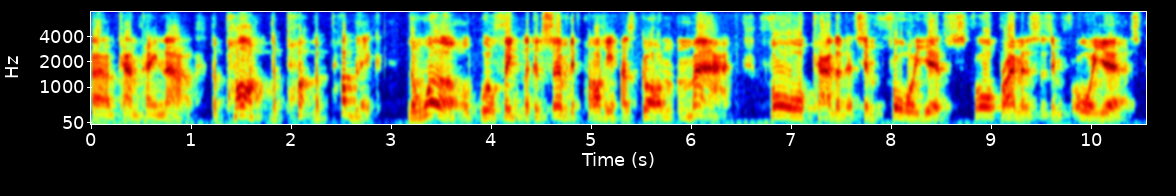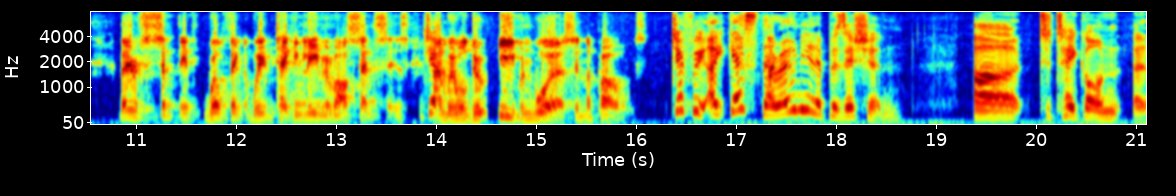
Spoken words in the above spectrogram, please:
uh, campaign now, the part, the, the public the world will think the Conservative Party has gone mad. Four candidates in four years, four prime ministers in four years. They simply will think that we're taking leave of our senses Je- and we will do even worse in the polls. Geoffrey, I guess they're only in a position uh, to take on a,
